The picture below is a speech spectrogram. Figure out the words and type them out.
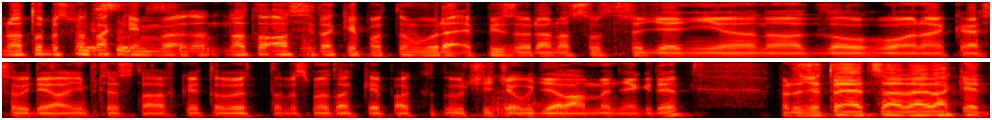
na to bychom taky, na, na to asi taky potom bude epizoda na soustředění a na dlouho a na jaké jsou ideální přestávky, to, by, to bychom taky pak určitě uděláme někdy, protože to je, celé, to je taky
